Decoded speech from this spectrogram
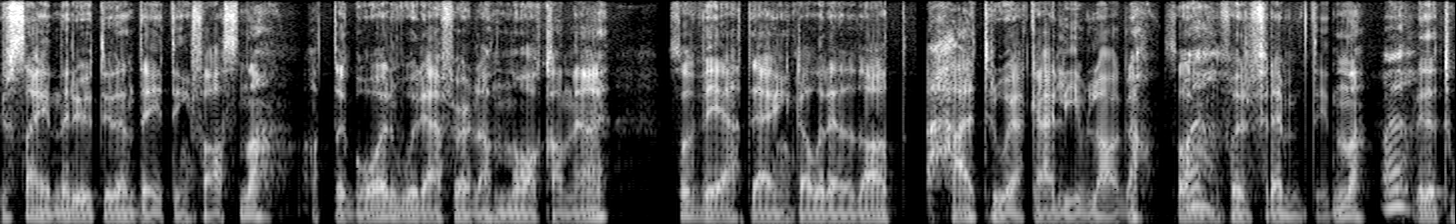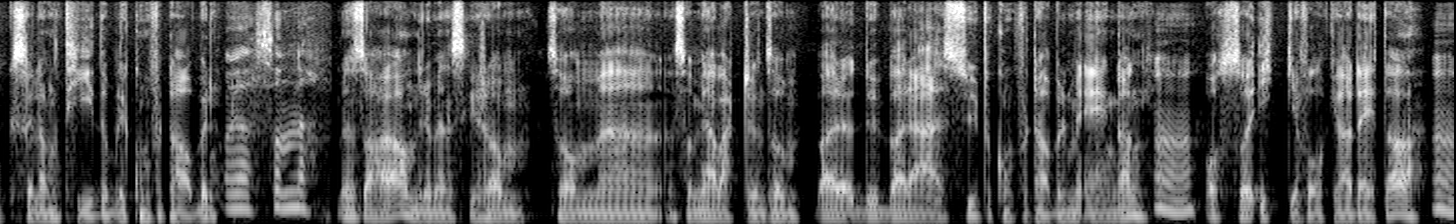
jo seinere ut i den datingfasen da, at det går, hvor jeg føler at nå kan jeg, så vet jeg egentlig allerede da at her tror jeg ikke er liv laga, sånn for fremtiden. da. Fordi det tok så lang tid å bli komfortabel. Oh, ja, sånn, ja. Men så har jeg andre mennesker som, som, eh, som jeg har vært rundt som bare, du bare er superkomfortabel med en gang. Også ikke folk jeg har data. Da.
